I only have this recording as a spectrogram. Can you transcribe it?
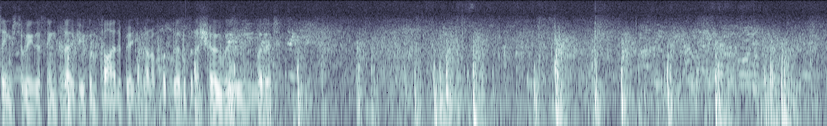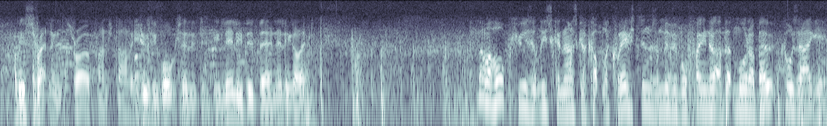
seems to be the thing today. If you can fight a bit, you've got to put a little bit of showbiz in with it. He's threatening to throw a punch down. He usually walks in. He nearly did there, nearly got it. Well, I hope Hughes at least can ask a couple of questions and maybe we'll find out a bit more about Calzaghe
